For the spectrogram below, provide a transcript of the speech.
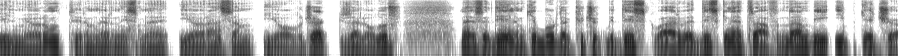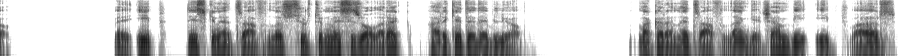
bilmiyorum. Terimlerin ismini iyi öğrensem iyi olacak, güzel olur. Neyse diyelim ki burada küçük bir disk var ve diskin etrafından bir ip geçiyor. Ve ip, diskin etrafında sürtünmesiz olarak hareket edebiliyor. Makaranın etrafından geçen bir ip var.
